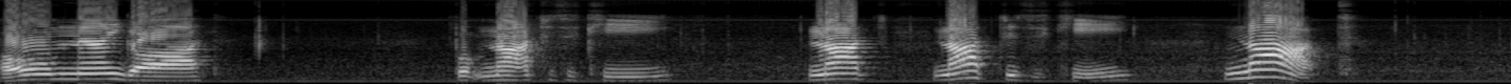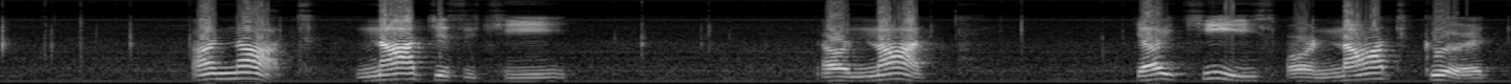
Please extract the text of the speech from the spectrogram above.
Oh my god. But not just a key. Not, not just a key. Not. Or not. Not just a key. Or not. Your keys are not good.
